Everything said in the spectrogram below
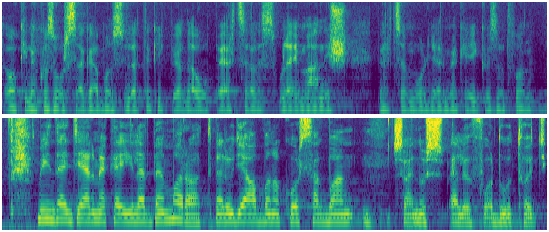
akinek az országában születtek, így például Percel Szulejmán is Percel Mór gyermekei között van. Minden gyermeke életben maradt? Mert ugye abban a korszakban sajnos előfordult, hogy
